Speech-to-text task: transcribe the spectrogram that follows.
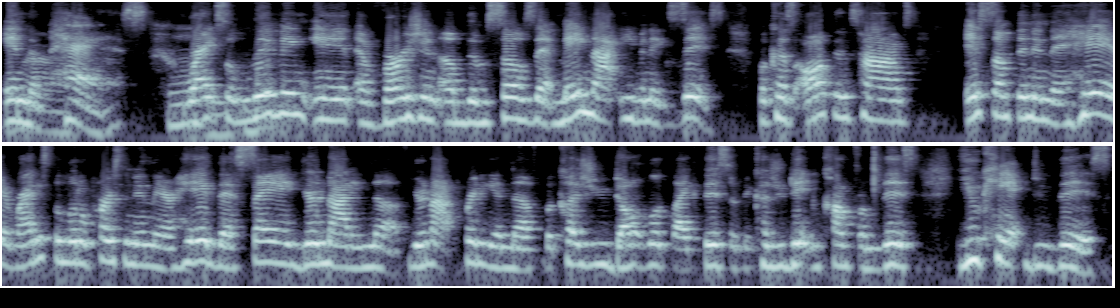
in wow. the past mm. right so living in a version of themselves that may not even exist because oftentimes it's something in their head, right? It's the little person in their head that's saying you're not enough, you're not pretty enough because you don't look like this or because you didn't come from this, you can't do this.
